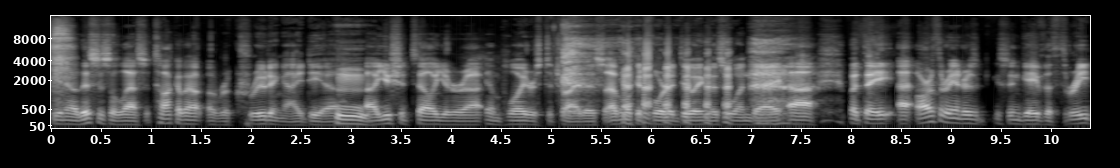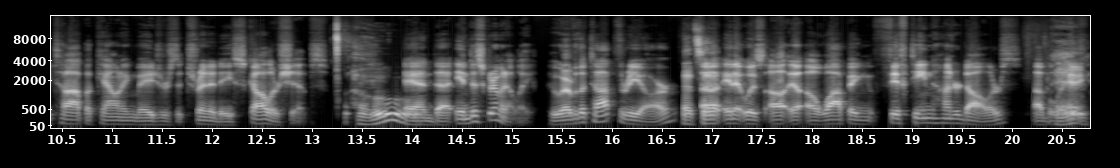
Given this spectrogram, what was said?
You know, this is a lesson. Talk about a recruiting idea. Mm. Uh, you should tell your uh, employers to try this. I'm looking forward to doing this one day. Uh, but they, uh, Arthur Andersen gave the three top accounting majors at Trinity scholarships, oh. and uh, indiscriminately, whoever the top three are. That's uh, it. and it was a, a whopping fifteen hundred dollars, I believe. Hey.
